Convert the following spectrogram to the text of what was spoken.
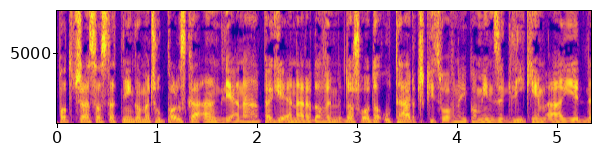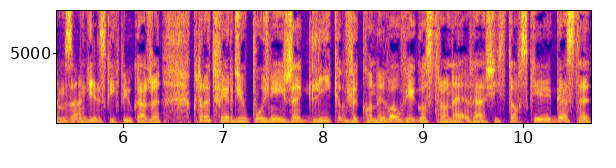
Podczas ostatniego meczu Polska-Anglia na PGE Narodowym doszło do utarczki słownej pomiędzy Glikiem a jednym z angielskich piłkarzy, który twierdził później, że Glik wykonywał w jego stronę rasistowskie gesty.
